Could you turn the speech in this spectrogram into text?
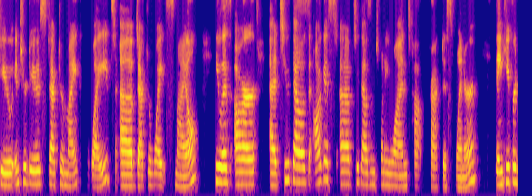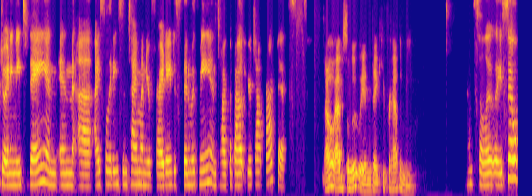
to introduce Dr. Mike Whyte of Dr. Whyte Smile. He was our uh, 2000 August of 2021 top practice winner. Thank you for joining me today and, and uh, isolating some time on your Friday to spend with me and talk about your top practice. Oh, absolutely. And thank you for having me. Absolutely. So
